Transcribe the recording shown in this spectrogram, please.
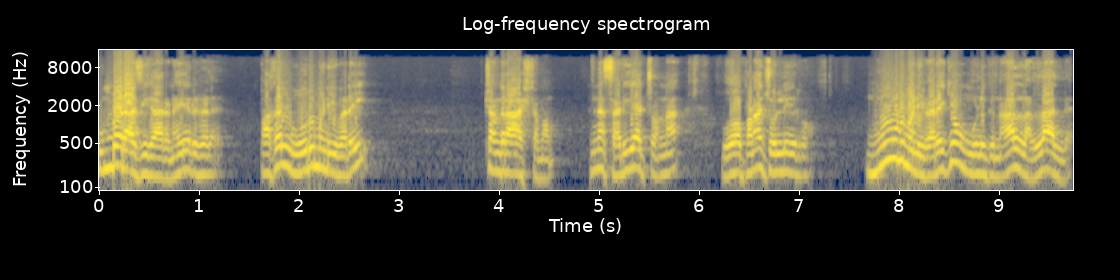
கும்பராசிகார நேயர்களை பகல் ஒரு மணி வரை சந்திராஷ்டமம். இன்னும் சரியாக சொன்னால் ஓப்பனாக சொல்லிடுறோம். மூணு மணி வரைக்கும் உங்களுக்கு நாள் நல்லா இல்லை.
